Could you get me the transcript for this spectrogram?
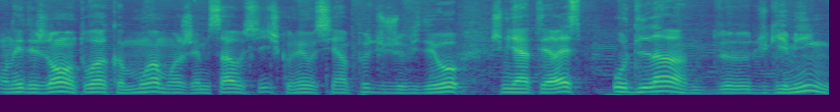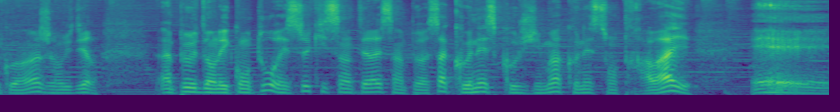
on est des gens, toi comme moi, moi j'aime ça aussi, je connais aussi un peu du jeu vidéo, je m'y intéresse au-delà de- du gaming quoi, hein, j'ai envie de dire un peu dans les contours et ceux qui s'intéressent un peu à ça connaissent Kojima, connaissent son travail et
